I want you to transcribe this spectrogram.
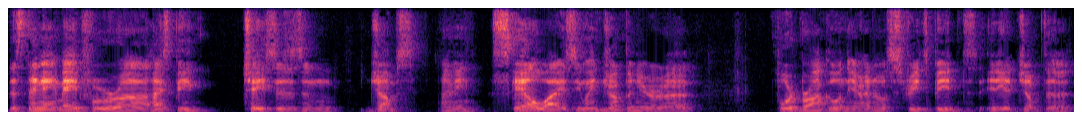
This thing ain't made for uh, high-speed chases and jumps. I mean, scale-wise, you ain't jumping your uh, Ford Bronco in the air. I know Street Speed idiot jumped the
